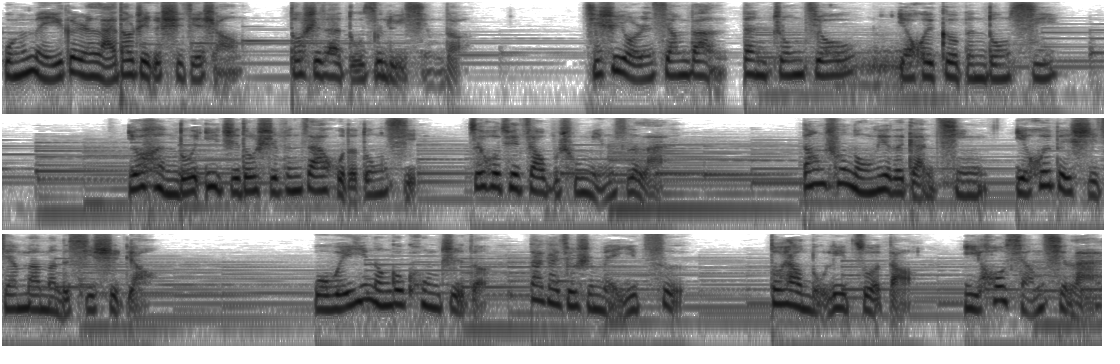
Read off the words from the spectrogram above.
我们每一个人来到这个世界上，都是在独自旅行的。即使有人相伴，但终究也会各奔东西。有很多一直都十分在乎的东西，最后却叫不出名字来。当初浓烈的感情，也会被时间慢慢的稀释掉。我唯一能够控制的，大概就是每一次，都要努力做到，以后想起来，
